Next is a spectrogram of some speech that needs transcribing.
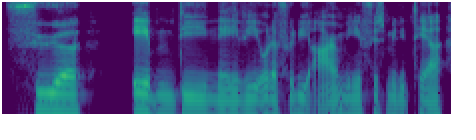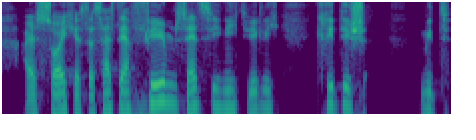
für eben die Navy oder für die Army, fürs Militär als solches. Das heißt, der Film setzt sich nicht wirklich kritisch mit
